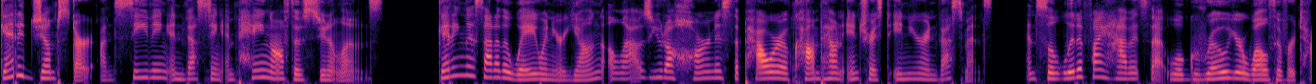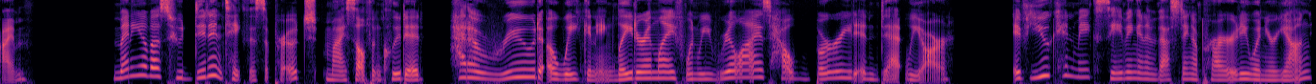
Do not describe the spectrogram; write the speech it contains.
Get a jump start on saving, investing, and paying off those student loans. Getting this out of the way when you're young allows you to harness the power of compound interest in your investments and solidify habits that will grow your wealth over time. Many of us who didn't take this approach, myself included, had a rude awakening later in life when we realized how buried in debt we are. If you can make saving and investing a priority when you're young,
